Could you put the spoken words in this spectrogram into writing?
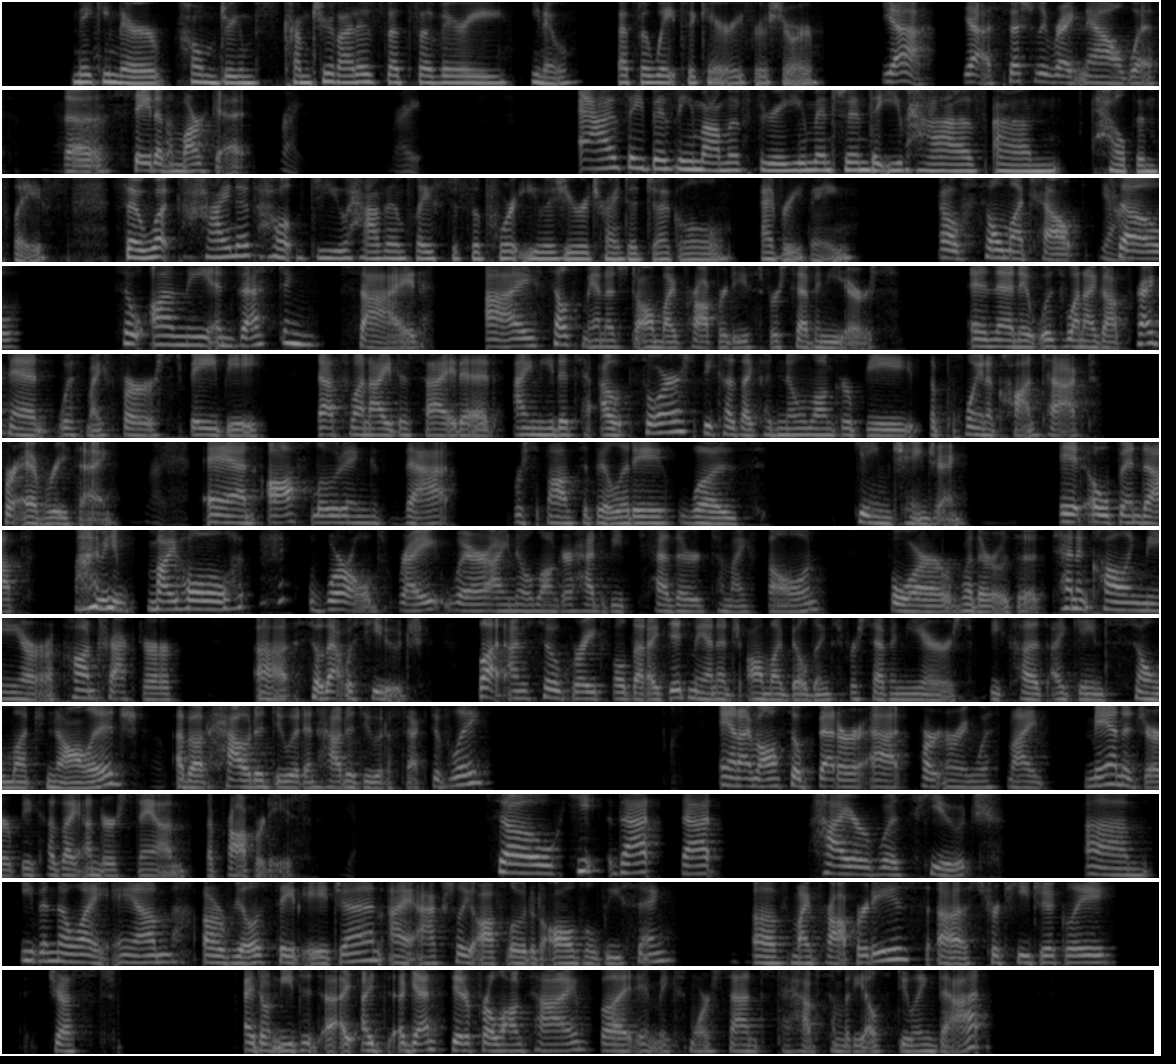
making their home dreams come true, that is, that's a very, you know, that's a weight to carry for sure. Yeah, yeah, especially right now with the state of the market. As a busy mom of three, you mentioned that you have um, help in place. So, what kind of help do you have in place to support you as you were trying to juggle everything? Oh, so much help. Yeah. So, so on the investing side, I self-managed all my properties for 7 years. And then it was when I got pregnant with my first baby, that's when I decided I needed to outsource because I could no longer be the point of contact for everything. Right. And offloading that responsibility was game changing. It opened up, I mean, my whole world, right? Where I no longer had to be tethered to my phone for whether it was a tenant calling me or a contractor. Uh, so that was huge. But I'm so grateful that I did manage all my buildings for seven years because I gained so much knowledge about how to do it and how to do it effectively. And I'm also better at partnering with my manager because I understand the properties. Yes. So he that that hire was huge. Um, even though I am a real estate agent, I actually offloaded all the leasing of my properties uh, strategically. Just I don't need to. I, I again did it for a long time, but it makes more sense to have somebody else doing that.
